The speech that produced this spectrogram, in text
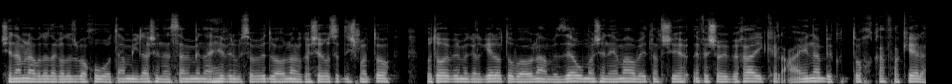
שאינם לעבודת הקדוש ברוך הוא, אותה מילה שנעשה ממנה הבל מסובבת בעולם, וכאשר יוצאת נשמתו, אותו הבל מגלגל אותו בעולם, וזהו מה שנאמר ואת נפש אויבך יקלענה בתוך כף הקלע.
